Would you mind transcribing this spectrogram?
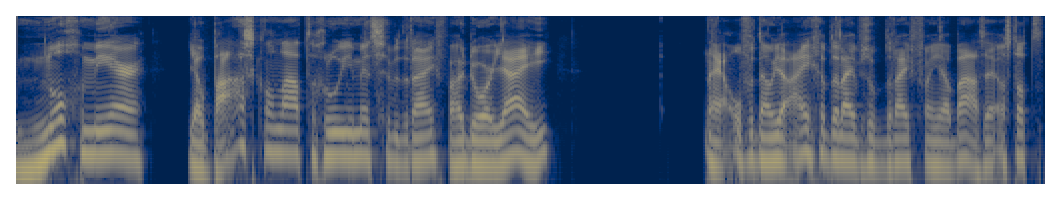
Nog meer jouw baas kan laten groeien met zijn bedrijf, waardoor jij, nou ja, of het nou je eigen bedrijf is of het bedrijf van jouw baas, hè, als, dat,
